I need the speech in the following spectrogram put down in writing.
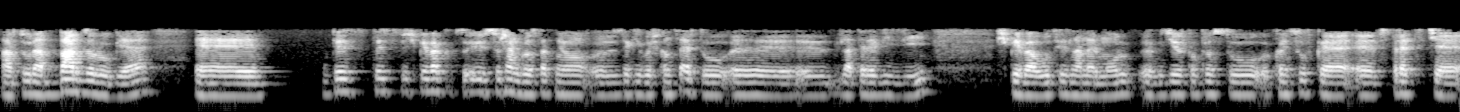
Artura bardzo lubię. E, to jest, to jest śpiewak, słyszałem go ostatnio z jakiegoś koncertu yy, dla telewizji. Śpiewał Łucy z Lamermur, gdzie już po prostu końcówkę w stretcie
